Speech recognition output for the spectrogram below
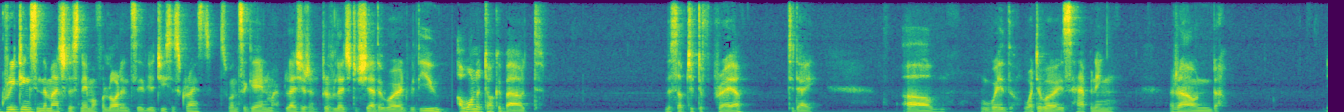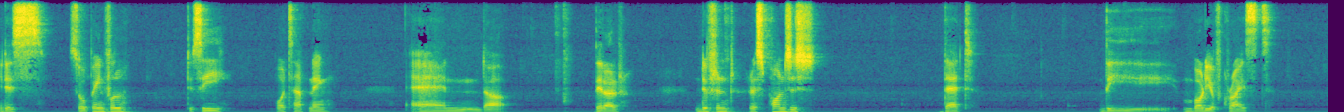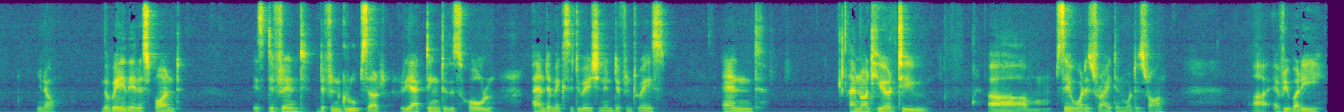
Greetings in the matchless name of our Lord and Savior Jesus Christ. It's once again my pleasure and privilege to share the word with you. I want to talk about the subject of prayer today. Um, with whatever is happening around, it is so painful to see what's happening, and uh, there are different responses that the body of Christ, you know, the way they respond is different. Different groups are reacting to this whole pandemic situation in different ways. And I'm not here to um, say what is right and what is wrong. Uh, everybody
